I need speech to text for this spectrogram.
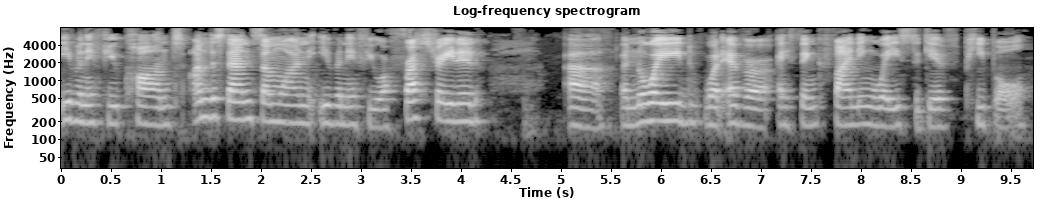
even if you can't understand someone, even if you are frustrated, uh, annoyed, whatever, I think finding ways to give people,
